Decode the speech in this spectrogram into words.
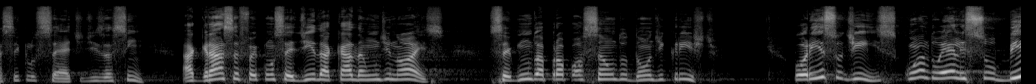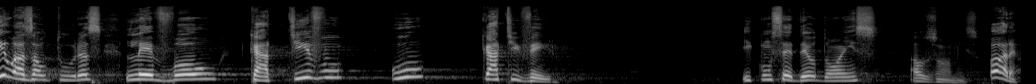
Versículo 7, diz assim: A graça foi concedida a cada um de nós, segundo a proporção do dom de Cristo. Por isso diz: quando ele subiu às alturas, levou cativo o cativeiro e concedeu dons aos homens. Ora,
